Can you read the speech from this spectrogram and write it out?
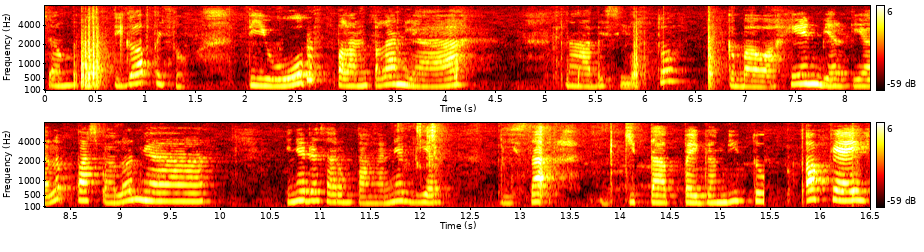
yang ketiga apa itu tiup pelan-pelan ya. Nah habis itu kebawahin biar dia lepas balonnya. Ini ada sarung tangannya biar bisa kita pegang gitu. Oke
